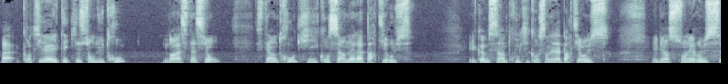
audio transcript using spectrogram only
bah, Quand il a été question du trou dans la station, c'était un trou qui concernait la partie russe. Et comme c'est un trou qui concernait la partie russe, eh bien, ce sont les Russes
